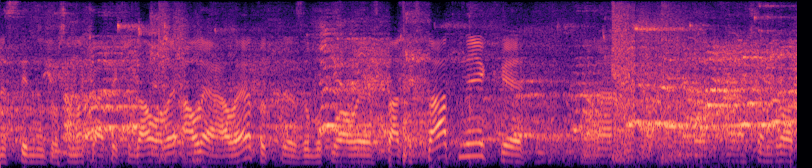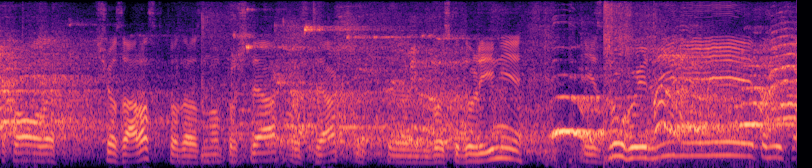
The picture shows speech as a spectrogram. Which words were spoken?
не сильно просто накати кидав, але, але, але тут е, заблокували статник статник. е, е, Сандро. Що зараз? Хто зараз? Ну, про шлях, про шлях, тут близько до лінії. І з другої лінії, подивіться,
